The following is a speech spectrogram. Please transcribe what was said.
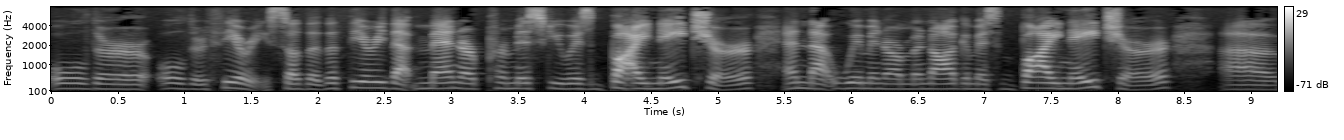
older older theories. So the the theory that men are promiscuous by nature and that women are monogamous by nature, uh,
